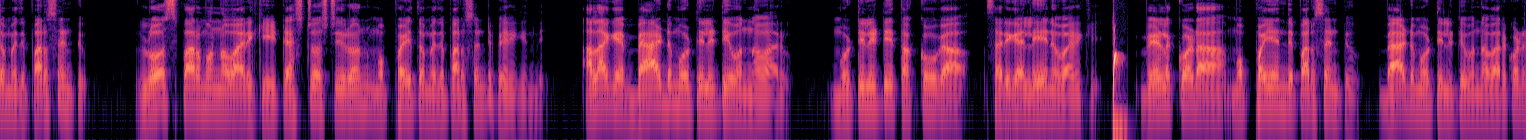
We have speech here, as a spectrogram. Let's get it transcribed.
తొమ్మిది పర్సెంట్. లో స్పర్మ్ ఉన్న వారికి టెస్టోస్టిరోన్ ముప్పై తొమ్మిది పర్సెంట్ పెరిగింది. అలాగే బ్యాడ్ మొటిలిటీ ఉన్నవారు మొటిలిటీ తక్కువగా సరిగా లేని వారికి వీళ్ళకి కూడా ముప్పై ఎనిమిది పర్సెంట్ బ్యాడ్ మొటిలిటీ ఉన్నవారు కూడా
